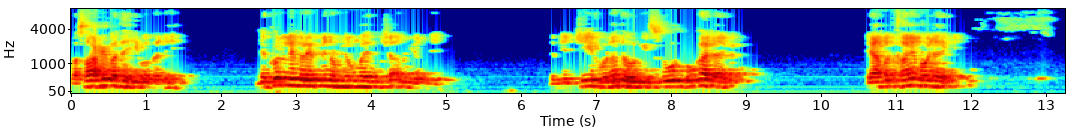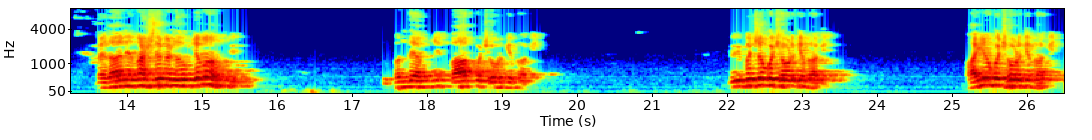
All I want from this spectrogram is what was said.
وہ صاحب ہی وہ بنی لکل منهم يومئذ شأن يغنيه۔ جب یہ چیخ بلند ہوگی، سور بھوکا جائے گا، قیامت قائم ہو جائے گی۔ میدان محشر میں لوگ جمع ہوں گے۔ تو بندے اپنے باپ کو چھوڑ کے بھاگے۔ بیوی بچوں کو چھوڑ کے بھاگے۔ بھائیوں کو چھوڑ کے بھاگے۔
